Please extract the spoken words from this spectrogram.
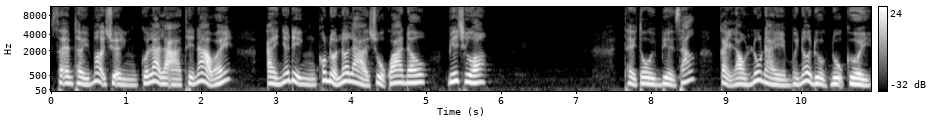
Sao em thấy mọi chuyện cứ lạ lạ thế nào ấy Anh nhất định không được lơ là chủ quan đâu Biết chưa Thấy tôi biển sắc Cảnh lòng lúc này mới nở được nụ cười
